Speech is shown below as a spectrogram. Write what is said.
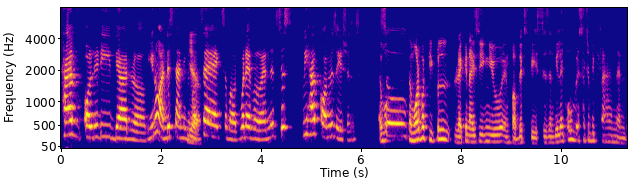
have already their uh, you know understanding Yeah. about sex, about whatever, and it's just we have conversations. And So And what about people recognizing you in public spaces and be like, "Oh, we're such a big fan," and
